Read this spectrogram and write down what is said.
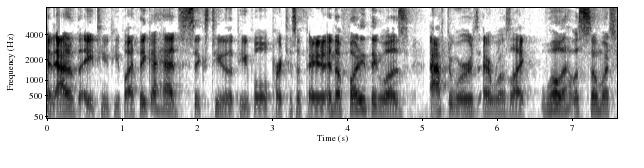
And out of the 18 people, I think I had 16 of the people participated. And the funny thing was, afterwards, everyone's like, "Whoa, that was so much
